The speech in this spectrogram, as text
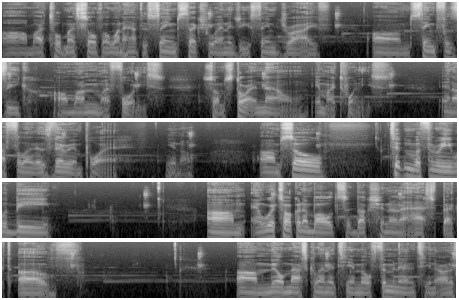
Um, I told myself I want to have the same sexual energy, same drive, um, same physique um, when I'm in my 40s. So I'm starting now in my 20s, and I feel like that's very important. You know, um, so tip number three would be um, and we're talking about seduction in an aspect of um, male masculinity and male femininity and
